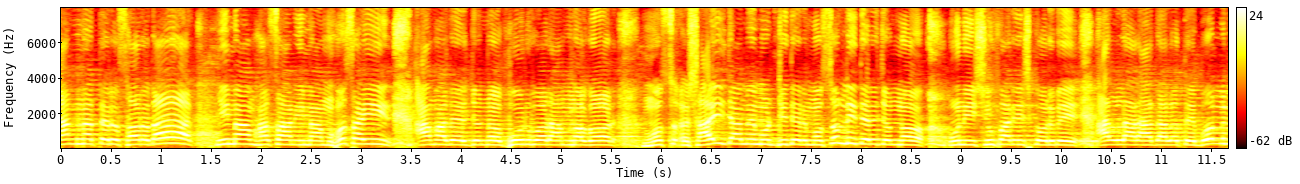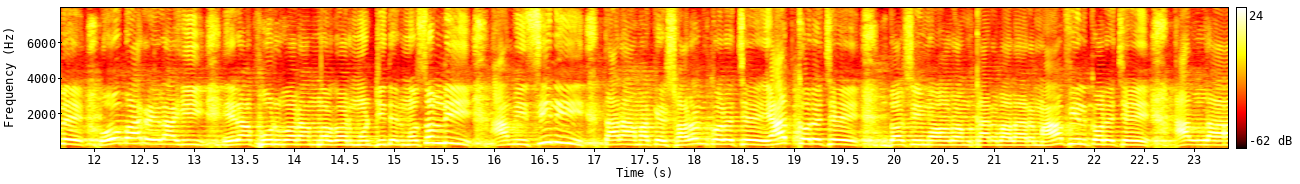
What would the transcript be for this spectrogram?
জান্নাতের সরদার ইমাম হাসান, ইমাম হোসাইন আমাদের জন্য পূর্ব রামনগর শাহী জামে মসজিদের মুসল্লিদের জন্য উনি সুপারিশ করবে। আল্লাহর আদালতে বলবে, ও বার এলাহি, এরা পূর্ব রামনগর মসজিদের মুসল্লি, আমি চিনি, তারা আমাকে স্মরণ করেছে, ইয়াদ করেছে, দশই মহরম কারবালার মাহফিল করেছে। আল্লাহ,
